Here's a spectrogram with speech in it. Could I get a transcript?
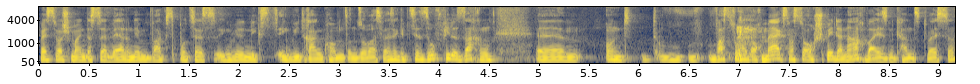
weißt du, was ich meine, dass da während dem Wachsprozess irgendwie nichts irgendwie drankommt und sowas, weißt du, da gibt es ja so viele Sachen ähm, und was du halt auch merkst, was du auch später nachweisen kannst, weißt du?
